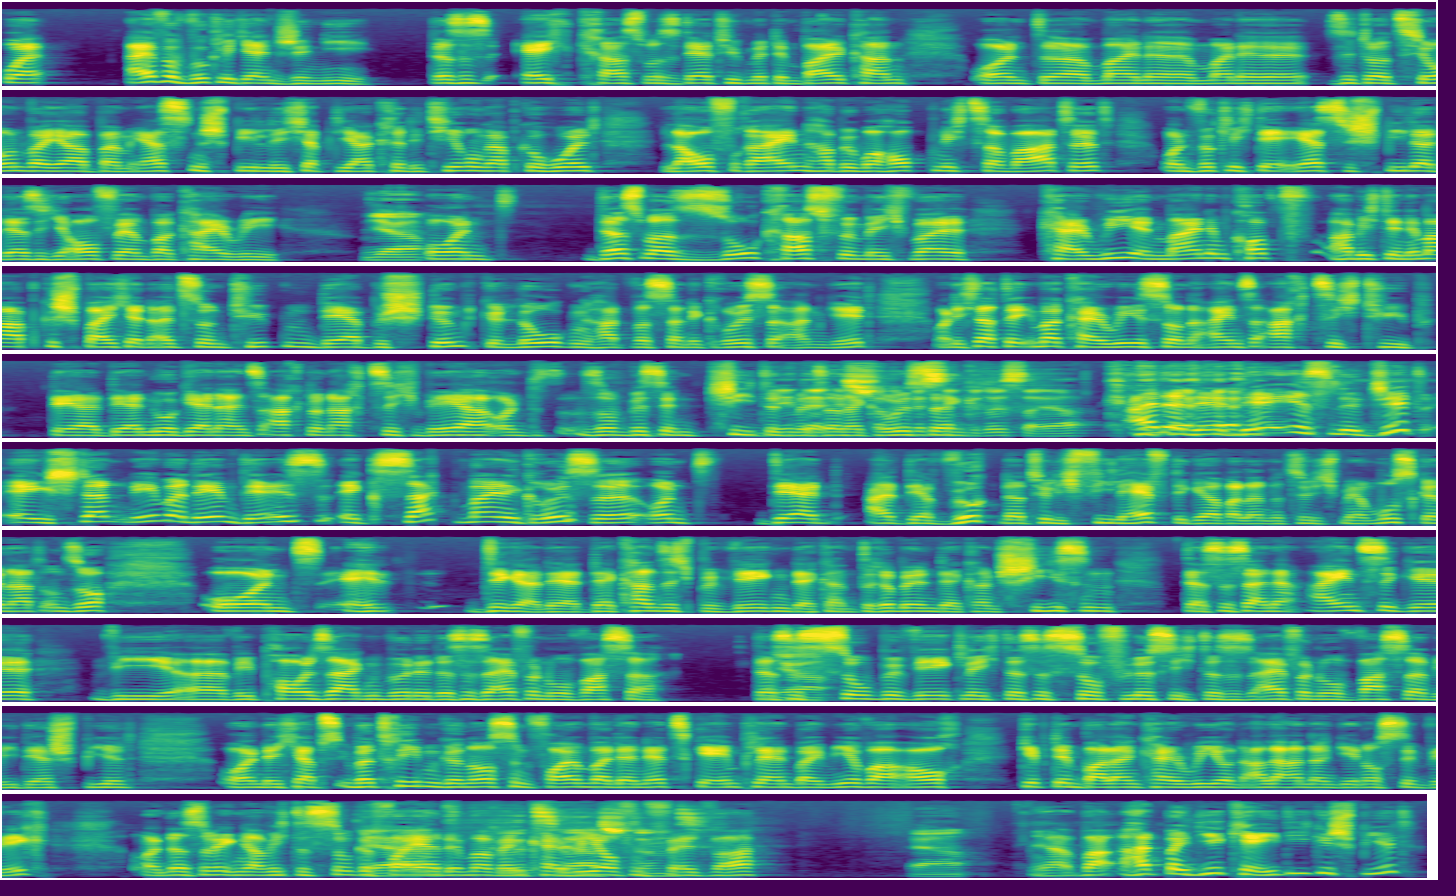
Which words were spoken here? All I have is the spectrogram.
oh, einfach wirklich ein Genie. Das ist echt krass, was der Typ mit dem Ball kann. Und äh, meine, meine Situation war ja beim ersten Spiel, ich habe die Akkreditierung abgeholt, lauf rein, habe überhaupt nichts erwartet und wirklich der erste Spieler, der sich aufwärmt, war Kyrie. Ja. Und das war so krass für mich, weil Kyrie in meinem Kopf habe ich den immer abgespeichert als so ein Typen, der bestimmt gelogen hat, was seine Größe angeht. Und ich dachte immer, Kyrie ist so ein 1,80 Typ. Der, der nur gerne 1,88 wäre mhm. und so ein bisschen cheatet nee, mit seiner Größe. Ein bisschen größer, ja. Alter, der, der ist legit, ey. Ich stand neben dem, der ist exakt meine Größe und der, ah, der wirkt natürlich viel heftiger, weil er natürlich mehr Muskeln hat und so. Und ey, Digga, der, der kann sich bewegen, der kann dribbeln, der kann schießen. Das ist eine einzige, wie, äh, wie Paul sagen würde, das ist einfach nur Wasser. Das ja. ist so beweglich, das ist so flüssig, das ist einfach nur Wasser, wie der spielt. Und ich habe es übertrieben genossen, vor allem weil der Netz-Gameplan bei mir war auch, gib den Ball an Kyrie und alle anderen gehen aus dem Weg. Und deswegen habe ich das so gefeiert, ja, immer wenn Kyrie ja, auf dem Feld war. Ja. Ja, war, hat bei dir KD gespielt?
